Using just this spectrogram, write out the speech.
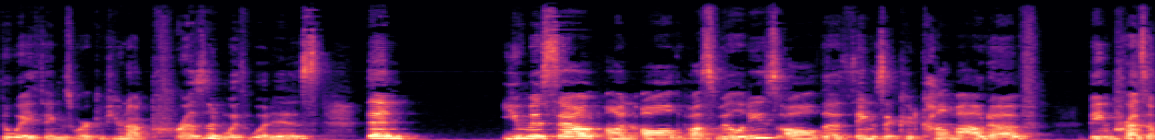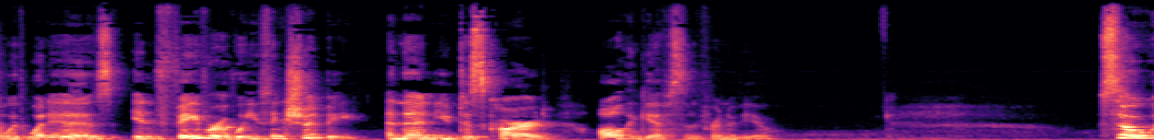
the way things work, if you're not present with what is, then you miss out on all the possibilities, all the things that could come out of being present with what is in favor of what you think should be. And then you discard all the gifts in front of you. So,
